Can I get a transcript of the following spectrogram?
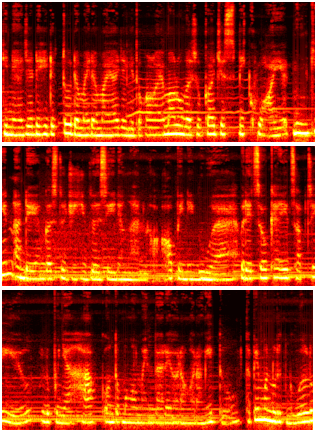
Gini aja deh hidup tuh damai-damai aja gitu. Kalau emang lu gak suka just be quiet. Mungkin ada yang gak setuju juga sih dengan opini gue but it's okay it's up to you. Lu punya hak untuk mengomentari orang-orang itu. Tapi menurut gue lu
